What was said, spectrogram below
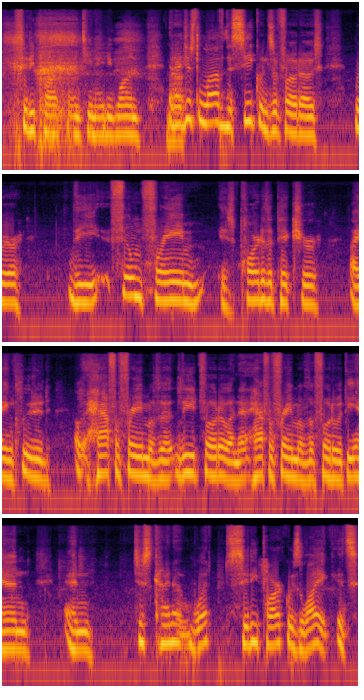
City Park, 1981. And I just love the sequence of photos where the film frame is part of the picture. I included a half a frame of the lead photo and a half a frame of the photo at the end, and just kind of what City Park was like. It's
